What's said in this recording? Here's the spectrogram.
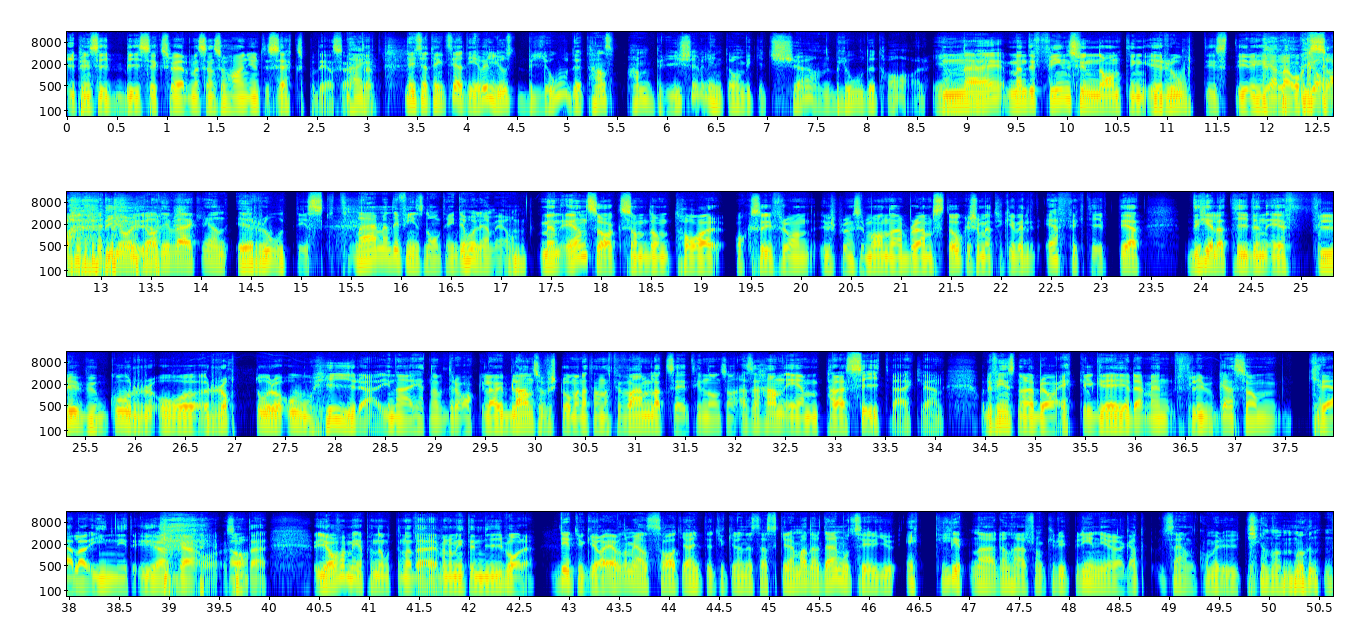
i princip bisexuell, men sen så har han ju inte sex på det sättet. Nej, så jag tänkte säga att det är väl just blodet. Han, han bryr sig väl inte om vilket kön blodet har? egentligen. Nej, men det finns ju någonting erotiskt i det hela också. Ja, det gör ju Ja, det. är verkligen erotiskt. Nej, men det finns någonting. Det håller jag med om. Men en sak som de tar också ifrån ursprungsromanerna, Bram Stoker, som jag tycker är väldigt effektivt, det är att det hela tiden är flugor och råttor och ohyra i närheten av Dracula. Och ibland så förstår man att han har förvandlat sig till någon sån, alltså han är en parasit verkligen. Och det finns några bra äckelgrejer där med en fluga som krälar in i ett öga och sånt där. Jag var med på noterna där, även om inte ni var det. Det tycker jag, även om jag sa att jag inte tycker den är så skrämmande. Däremot så är det ju äckligt när den här som kryper in i ögat sen kommer ut genom munnen.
